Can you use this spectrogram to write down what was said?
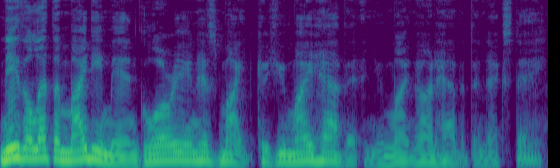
Neither let the mighty man glory in his might, because you might have it and you might not have it the next day.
